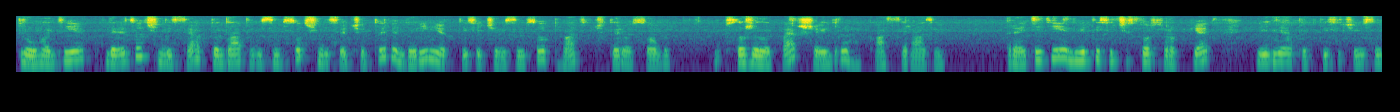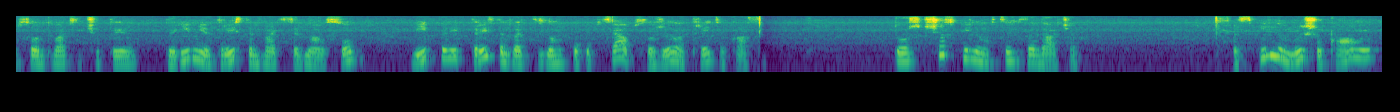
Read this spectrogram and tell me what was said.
Друга дія 960 додати 864 дорівнює 1824 особи. Обслужили перша і друга каси разом. Третя дія 2145 відняти 1824 дорівнює 321 особа. Відповідь 321 покупця обслужила третя каса. Тож, що спільного в цих задачах? Спільно ми шукали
